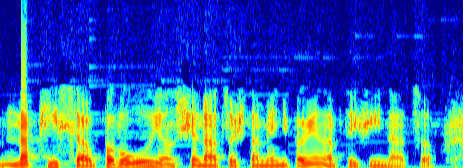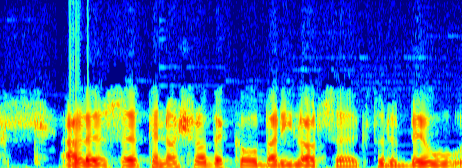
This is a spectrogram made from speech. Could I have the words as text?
napisał, powołując się na coś tam, ja nie pamiętam w tej chwili na co, ale że ten ośrodek koło Bariloche, który był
